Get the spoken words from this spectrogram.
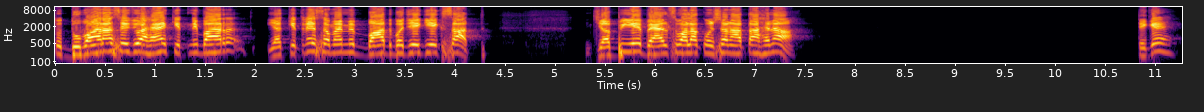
तो दोबारा से जो है, कितनी बार या कितने समय में बाद बजेगी एक साथ? जब भी ये बैल्स वाला क्वेश्चन आता है ना, ठीक है?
